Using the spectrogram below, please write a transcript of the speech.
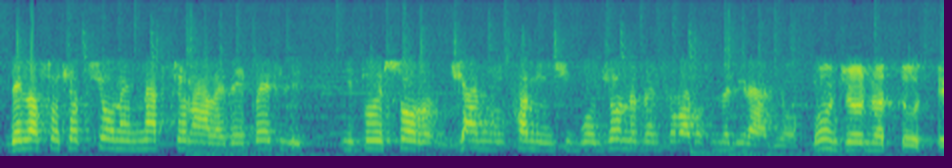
dell'Associazione Nazionale dei Presidi, il professor Gianni Camici. Buongiorno e ben trovato sulle di radio. Buongiorno a tutti.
